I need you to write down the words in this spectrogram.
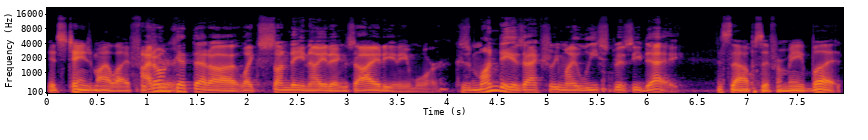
it's changed my life. For I don't get that uh, like Sunday night anxiety anymore because Monday is actually my least busy day. It's the opposite for me, but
